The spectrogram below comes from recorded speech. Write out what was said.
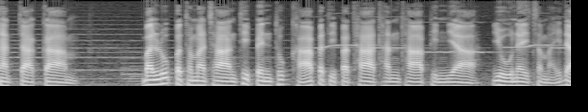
งัดจากกาม บรรลุปธรรมฌานที่เป็นทุกขาปฏิปทาทันทาพิญญาอยู่ในสมัยใด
